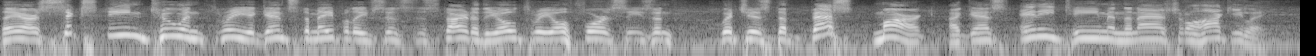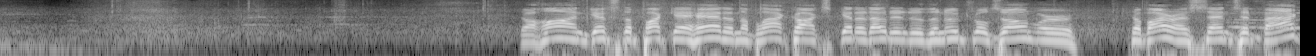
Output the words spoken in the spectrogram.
They are 16 2 and 3 against the Maple Leafs since the start of the 03 04 season, which is the best mark against any team in the National Hockey League. DeHaan gets the puck ahead, and the Blackhawks get it out into the neutral zone where Tavares sends it back.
